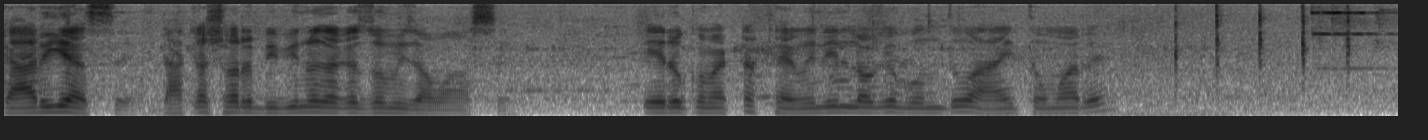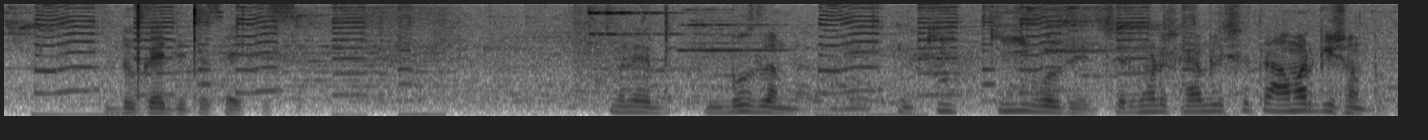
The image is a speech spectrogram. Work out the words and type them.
গাড়ি আছে। ঢাকা শহরে বিভিন্ন জায়গায় জমি জমা আছে। এরকম একটা ফ্যামিলির লগে বন্ধু আই তোমারে ঢুকাই দিতে চাইতেছি। মানে বুঝলাম না মানে কি কি বলতে চাইছিস এরকম একটা ফ্যামিলির সাথে আমার কি সম্পর্ক?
